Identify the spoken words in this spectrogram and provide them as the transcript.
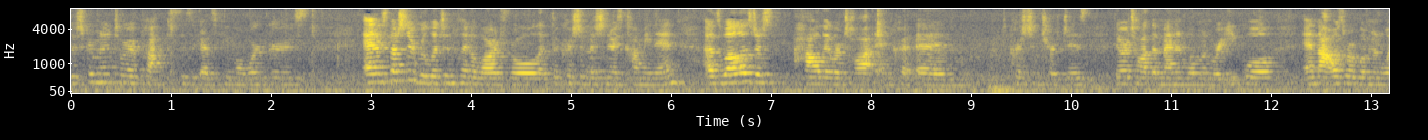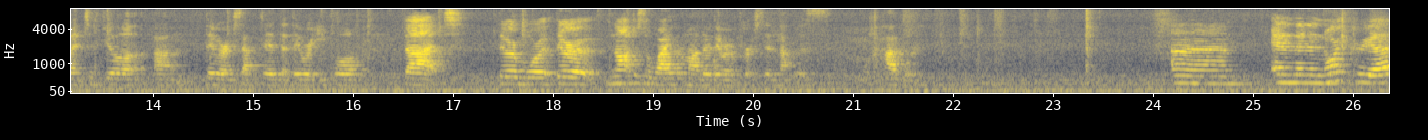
discriminatory practices against female workers. And especially religion played a large role, like the Christian missionaries coming in, as well as just how they were taught in, in Christian churches. They were taught that men and women were equal, and that was where women went to feel um, they were accepted, that they were equal, that they were more, they were not just a wife and mother, they were a person that was, had worth. Um, and then in North Korea,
